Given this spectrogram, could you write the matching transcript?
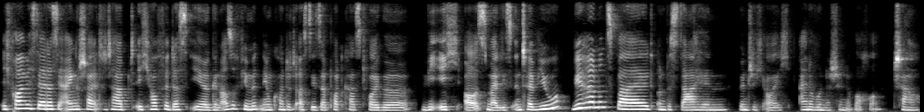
Ich freue mich sehr, dass ihr eingeschaltet habt. Ich hoffe, dass ihr genauso viel mitnehmen konntet aus dieser Podcast-Folge wie ich aus Miley's Interview. Wir hören uns bald und bis dahin wünsche ich euch eine wunderschöne Woche. Ciao.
